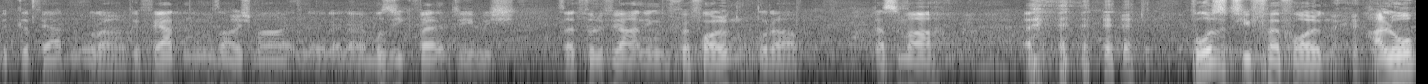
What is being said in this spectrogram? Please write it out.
Mitgefährten oder Gefährten, sag ich mal, in, in, der Musikwelt, die mich seit fünf Jahren irgendwie verfolgen oder das immer positiv verfolgen. Hallo?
